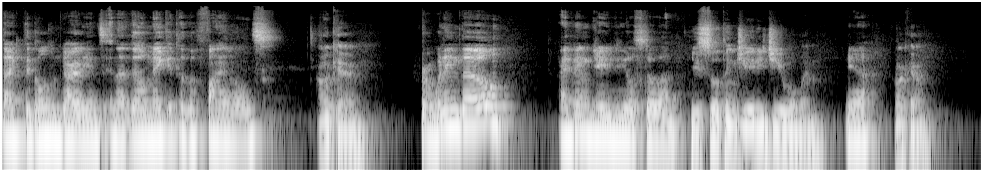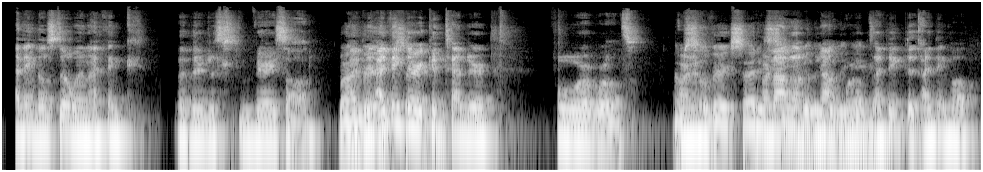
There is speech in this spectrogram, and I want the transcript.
like the Golden Guardians and that they'll make it to the finals. Okay. For winning though, I think JD will still win. You still think JDG will win? Yeah, Okay. I think they'll still win. I think that they're just very solid. But I, very I think they're a contender for worlds. I'm Or- still very excited or to not see not, Billy not Billy worlds. I think that I think well,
